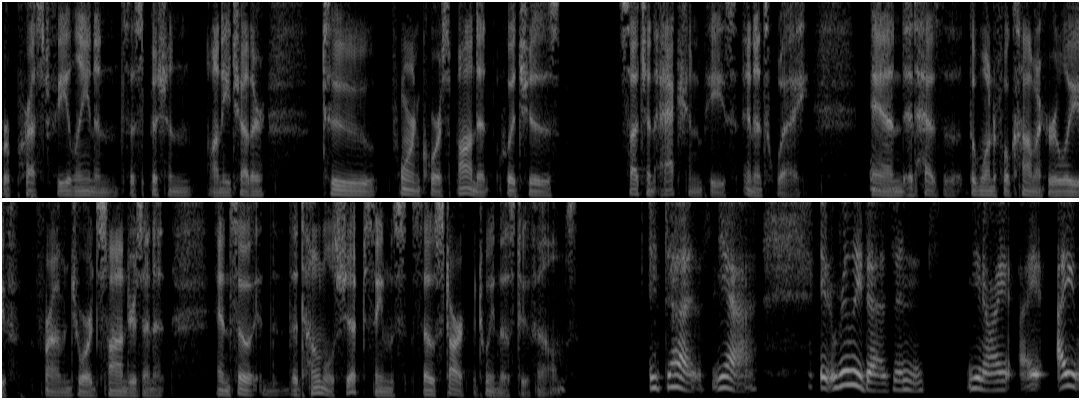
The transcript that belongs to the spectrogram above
repressed feeling and suspicion on each other to Foreign Correspondent, which is such an action piece in its way. And it has the, the wonderful comic relief from George Sanders in it. And so the tonal shift seems so stark between those two films. It does, yeah, it really does. And you know, I, I, I,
